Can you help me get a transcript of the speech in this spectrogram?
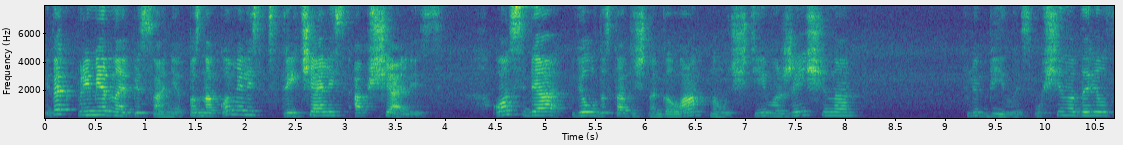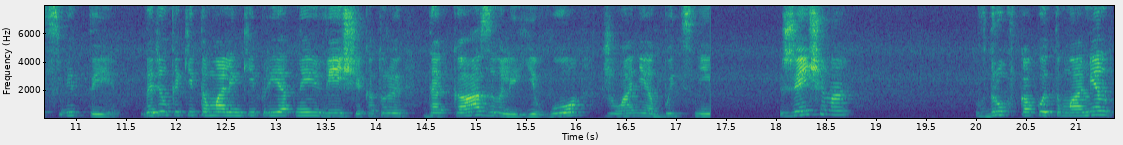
Итак, примерное описание. Познакомились, встречались, общались. Он себя вел достаточно галантно, учтиво. Женщина влюбилась. Мужчина дарил цветы, дарил какие-то маленькие приятные вещи, которые доказывали его желание быть с ней. Женщина вдруг в какой-то момент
